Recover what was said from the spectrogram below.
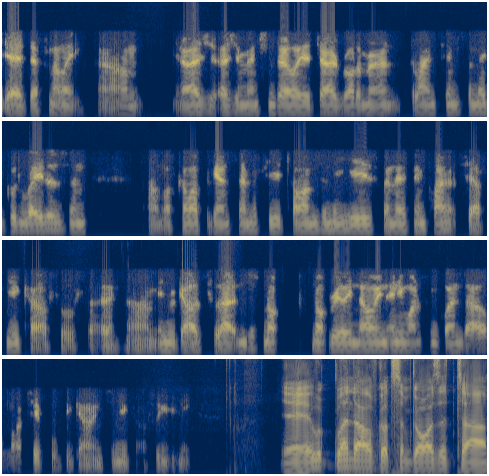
Yeah, definitely. Um, you know, as you, as you mentioned earlier, Jared Rodimer and Dwayne Simpson, they're good leaders, and um, I've come up against them a few times in the years when they've been playing at South Newcastle. So, um, in regards to that, and just not not really knowing anyone from Glendale, my tip will be going to Newcastle Uni. Yeah, look, Glendale have got some guys that uh,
